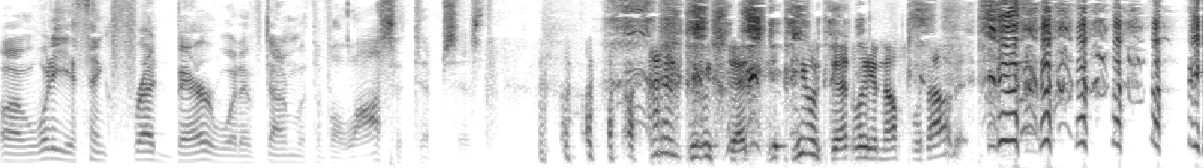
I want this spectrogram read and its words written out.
Uh, what do you think Fred Bear would have done with the Velocitip system? he, was dead, he was deadly enough without it. he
